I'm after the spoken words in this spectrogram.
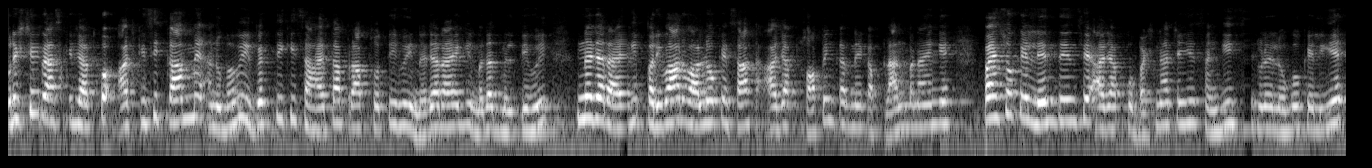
वृश्चिक राशि के जात को आज किसी काम में अनुभवी व्यक्ति की सहायता प्राप्त होती हुई नज़र आएगी, मदद मिलती हुई नज़र आएगी। परिवार वालों के साथ आज आप शॉपिंग करने का प्लान बनाएँगे। पैसों के लेन देन से आज आपको बचना चाहिए। संगीत से जुड़े लोगों के लिए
